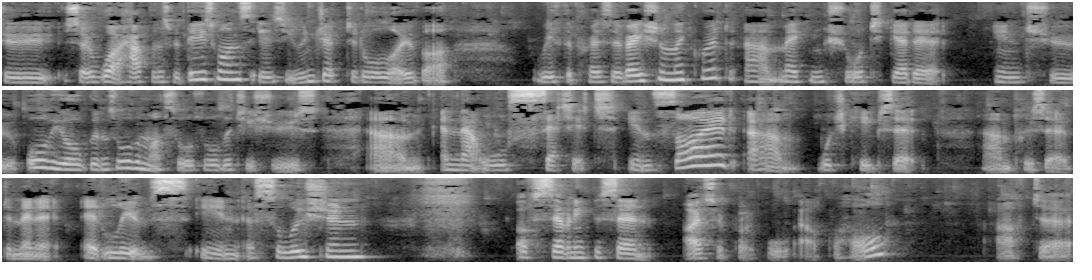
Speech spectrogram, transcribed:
to, so what happens with these ones is you inject it all over with the preservation liquid, um, making sure to get it into all the organs, all the muscles, all the tissues, um, and that will set it inside, um, which keeps it um, preserved. And then it, it lives in a solution of 70% isopropyl alcohol after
